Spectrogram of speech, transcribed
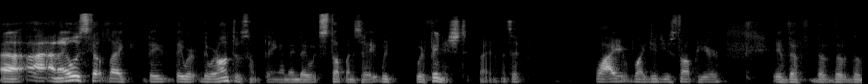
Uh, and i always felt like they they were they were onto something and then they would stop and say we we're finished right? And i said why why did you stop here if the the, the the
